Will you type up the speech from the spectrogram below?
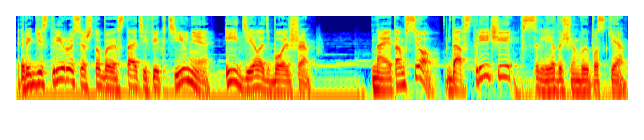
Регистрируйся, чтобы стать эффективнее и делать больше. На этом все. До встречи в следующем выпуске.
